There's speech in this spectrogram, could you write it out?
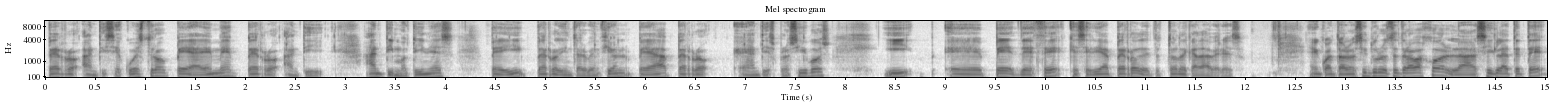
perro antisecuestro, PAM, perro anti, antimotines, PI, perro de intervención, PA, perro antiexplosivos y eh, PDC, que sería perro detector de cadáveres. En cuanto a los títulos de trabajo, la sigla TT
